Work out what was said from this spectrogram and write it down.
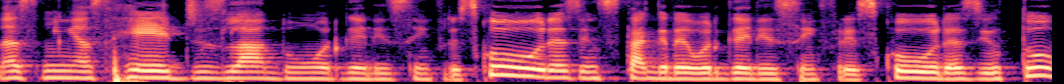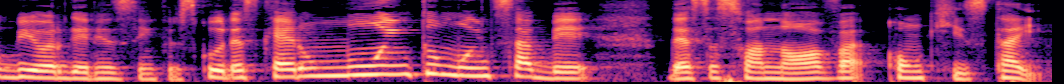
nas minhas redes lá do Organize Sem Frescuras, Instagram Organize Sem Frescuras, YouTube Organize Sem Frescuras. Quero muito, muito saber dessa sua nova conquista aí.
